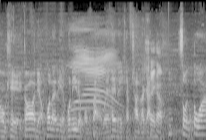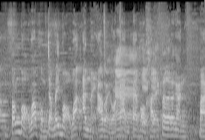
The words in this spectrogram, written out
โอเค ก็เดี๋ยวพวกรายละเอียดพวกนี้เดี๋ยวผมแปะไว้ให้ในแคปชั่นแล้วกันใช่ครับส่วนตัวต้องบอกว่าผมจะไม่บอกว่าอันไหนอร่อยกว่ากัน อ่าแต่บอกโอเค คาแรคเตอร์แล้วกันปลา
